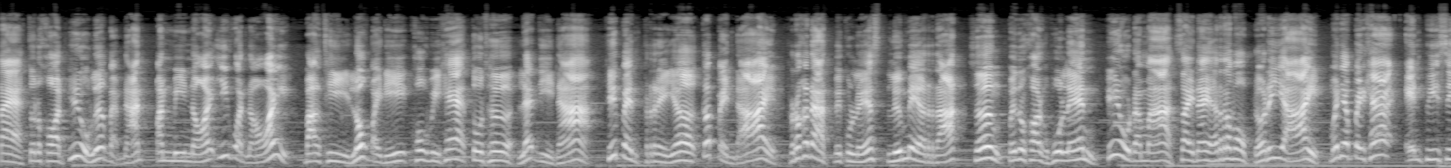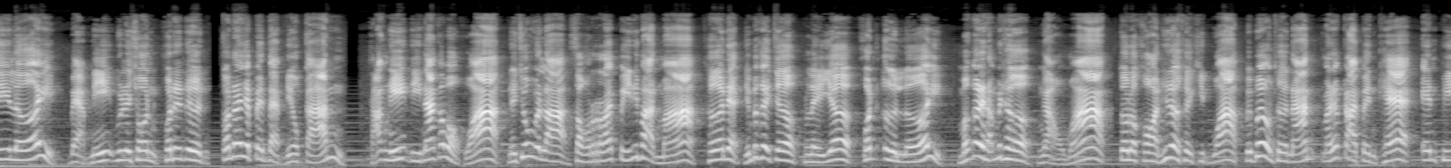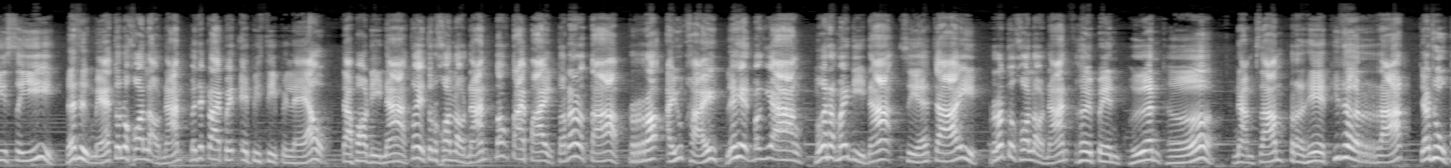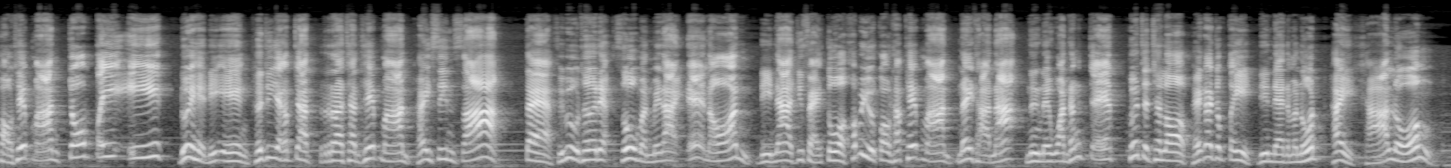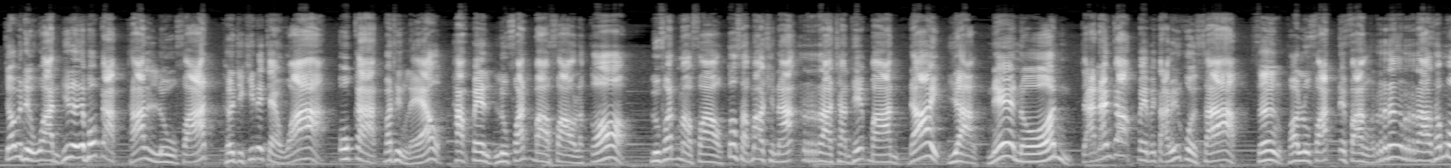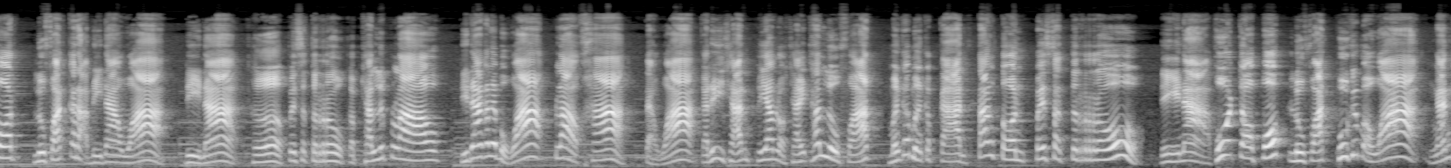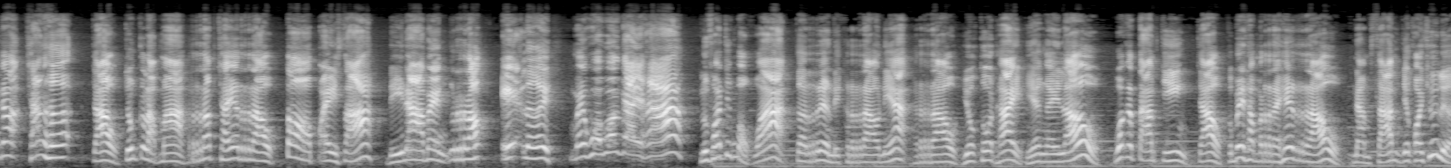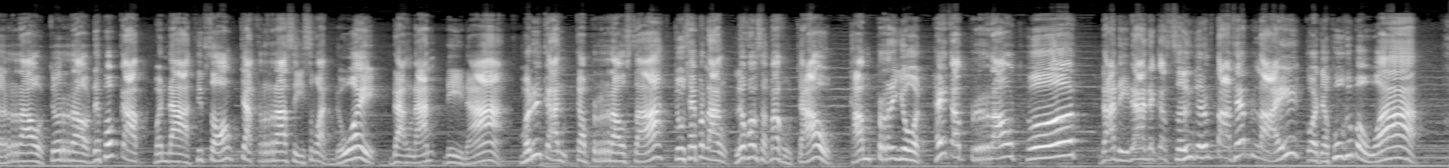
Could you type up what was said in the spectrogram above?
แต่ตัวละครที่ถูกเลือกแบบนั้นมันมีน้อยยิ่งกว่าน้อย บางทีโลกใบนี้คงมีแค่ตัวเธอและดีนาที่เป็นเพลเยอร์ก็เป็นได้ เพราะขนาดเบกูเลสหรือเมรัก ซึ่งเป็นตัวละครของผู้เล่นที่ถูกนำมาใส่ในระบบโดยนิยาย มันยังเป็นแค่ NPC เลย แบบนี้วิรชนคนอื่นๆก็น่าจะเป็นแบบเดียวกัน ทั้งนี้ดีน่าก็บอกว่าในช่วงเวลา 200 ปีที่ผ่านมา เธอเนี่ยยังไม่เคยเจอเพลเยอร์คนอื่นเลย มันก็เลยทำให้เธอเหงามาก ตัวละครที่เธอเคยคิดว่าเป็นเพื่อนของเธอนั้น มันก็กลายเป็นแค่ NPC และถึงแม้ตัวละครเหล่านั้นมันจะกลายเป็น NPC ไปแล้ว แต่พอดีน่าก็เห็นตัวละครเหล่านั้นต้องตายไปต่อหน้าต่อตา เพราะอายุไขและเหตุบางอย่างมันก็ทำให้ดีน่าเสียใจเพราะตัวละครเหล่านั้นเคยเป็นเพื่อนเธอ นำซ้ำประเทศที่เธอรัก จะถูกเผ่าเทพมารโจมตีอีก ด้วยเหตุนี้เอง เธอจึงอยากกำจัดราชันเทพมารให้สิ้นซากแต่ฝีมือของเธอเนี่ยสู้มันไม่ได้แน่นอน ดีน่าจึงแฝงตัวเข้าไปอยู่กองทัพเทพมารในฐานะหนึ่งในวันทั้งเจ็ดเพื่อจะชะลอแผนการโจมตีดินแดนมนุษย์ให้ช้าลงจนไปถึงวันที่เธอได้พบกับท่านลูฟัสเธอจะคิดในใจว่าโอกาสมาถึงแล้ว หากเป็นลูฟัสบาฟาวแล้วก็ ลูฟัสมาฟาวต้องสามารถเอาชนะราชันเทพบาลได้อย่างแน่นอน จากนั้นก็เป็นไปตามที่ทุกคนทราบ ซึ่งพอลูฟัสได้ฟังเรื่องราวทั้งหมด ลูฟัสก็ถามดีนาว่า ดีนาเธอเป็นศัตรูกับฉันหรือเปล่า ดีนาก็เลยบอกว่าเปล่าค่ะ แต่ว่าการที่ฉันพยายามหลอกใช้ท่านลูฟัสมันก็เหมือนกับการตั้งตนเป็นศัตรู ดีนาพูดจบปุ๊บลูฟัสพูดขึ้นมาว่า งั้นก็ช่างเหอะ เจ้าจงกลับมารับใช้เราต่อไปซะดีนาแม่งร็อกเอะเลยหมายความว่าไงคะลูฟัสจึงบอกว่าก็เรื่องในคราวนี้เรายกโทษให้ยังไงเล่าว่าก็ตามจริงเจ้าก็ไม่ได้ทำอะไรให้เรานำซ้ำยังคอยช่วยเหลือเราจนเราได้พบกับบรรดา 12 จากราศีสวรรค์ด้วย ดังนั้นดีนะมาด้วยกันกับเราซะจงใช้พลังและความสามารถของเจ้าทำประโยชน์ให้กับเราเถิด ด้านดีนาเนี่ยก็ซึ้งจนน้ำตาแทบไหล ก่อนจะพูดขึ้นมาว่า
